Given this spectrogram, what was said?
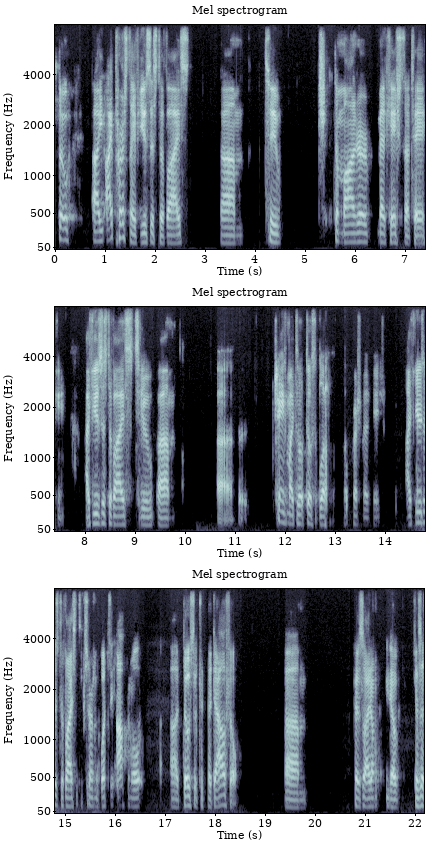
So, I, I personally have used this device um, to to monitor medications I'm taking. I've used this device to um, uh, change my dose of blood pressure medication. I've used this device to determine what's the optimal uh, dose of tadalafil. Because um, I don't, you know, there's a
